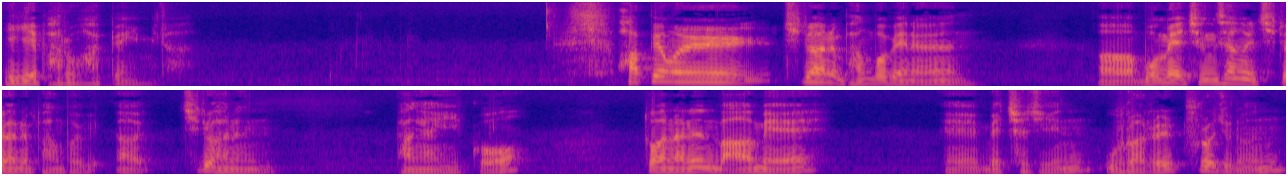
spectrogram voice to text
이게 바로 화병입니다. 화병을 치료하는 방법에는 어, 몸의 증상을 치료하는 방법, 어, 치료하는 방향이 있고 또 하나는 마음에 에, 맺혀진 우라를 풀어주는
